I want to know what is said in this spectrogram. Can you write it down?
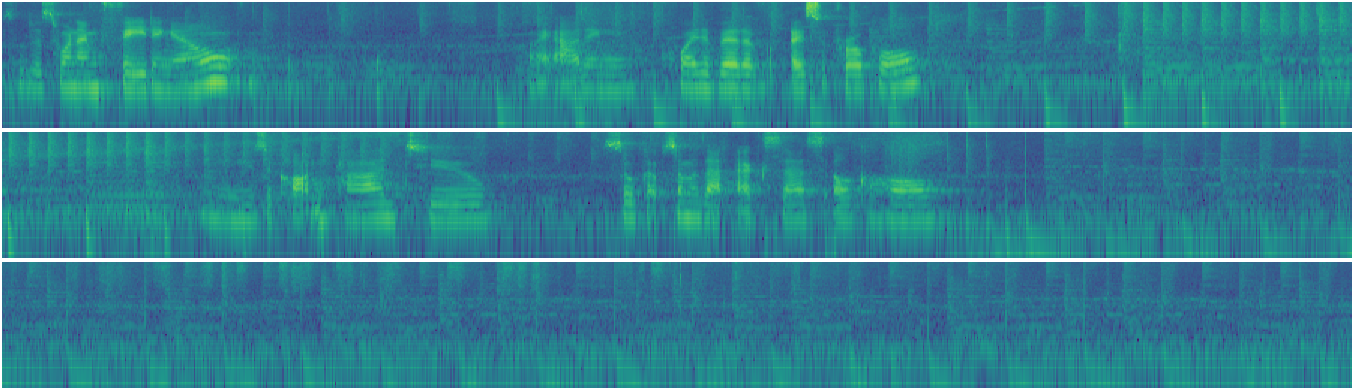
So this one I'm fading out by adding quite a bit of isopropyl. Cotton pad to soak up some of that excess alcohol.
